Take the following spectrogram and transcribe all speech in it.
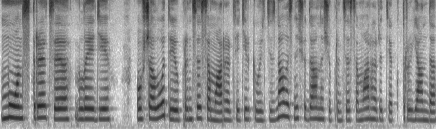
монстри це леді Овшалот і принцеса Маргарет. Я тільки ось дізналась нещодавно, що принцеса Маргарет, як троянда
